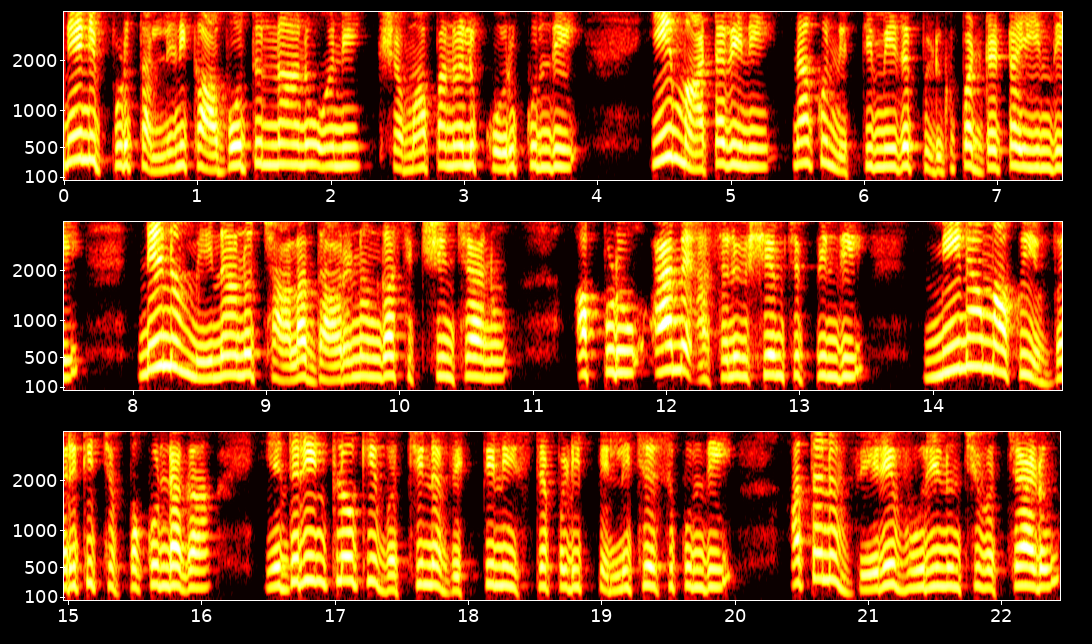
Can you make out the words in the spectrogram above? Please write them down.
నేనిప్పుడు తల్లిని కాబోతున్నాను అని క్షమాపణలు కోరుకుంది. ఈ మాట విని నాకు నెత్తి మీద పిడుగుపడ్డట్టయింది. నేను మీనాను చాలా దారుణంగా శిక్షించాను. అప్పుడు ఆమె అసలు విషయం చెప్పింది. మీనా మాకు ఎవ్వరికీ చెప్పకుండగా ఎదురింట్లోకి వచ్చిన వ్యక్తిని ఇష్టపడి పెళ్ళి చేసుకుంది. అతను వేరే ఊరి నుంచి వచ్చాడు.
